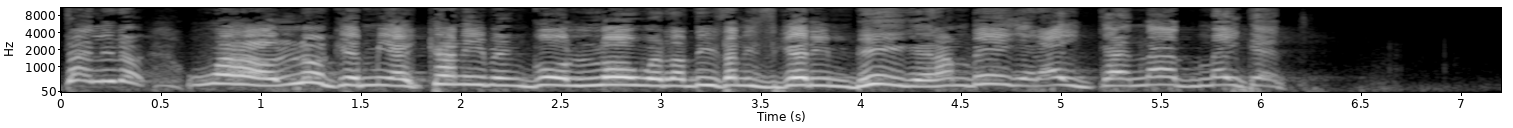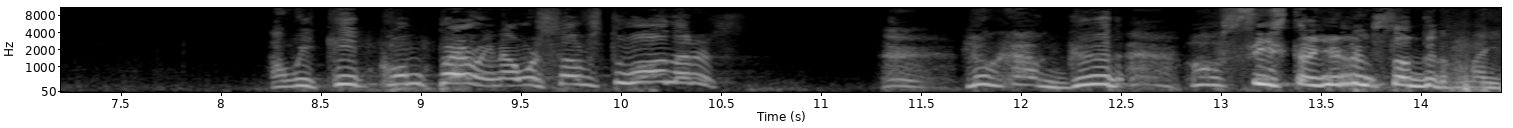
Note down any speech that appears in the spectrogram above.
tiny little, wow, look at me, I can't even go lower than this and it's getting bigger and bigger, I cannot make it. And we keep comparing ourselves to others. Look how good, oh sister, you look so good. Oh, my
